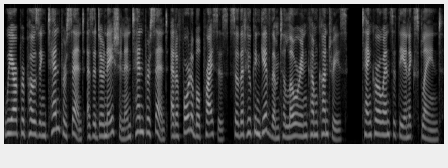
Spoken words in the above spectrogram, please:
We are proposing 10% as a donation and 10% at affordable prices so that who can give them to lower income countries, Tankaro Ensathian explained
